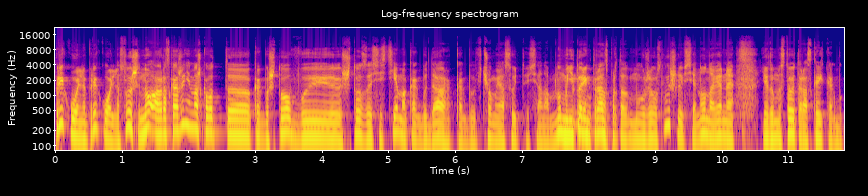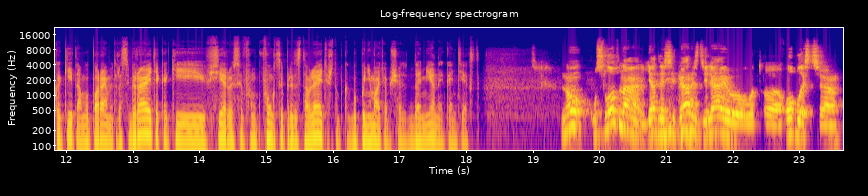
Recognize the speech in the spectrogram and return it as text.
Прикольно, прикольно. Слушай, ну а расскажи немножко вот э, как бы что вы, что за система, как бы да, как бы в чем ее суть, то есть она, ну мониторинг транспорта мы уже услышали все, но, наверное, я думаю, стоит раскрыть как бы какие там вы параметры собираете, какие сервисы, функции предоставляете, чтобы как бы понимать вообще домены и контекст. Ну, условно, я для себя разделяю вот э, область э,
